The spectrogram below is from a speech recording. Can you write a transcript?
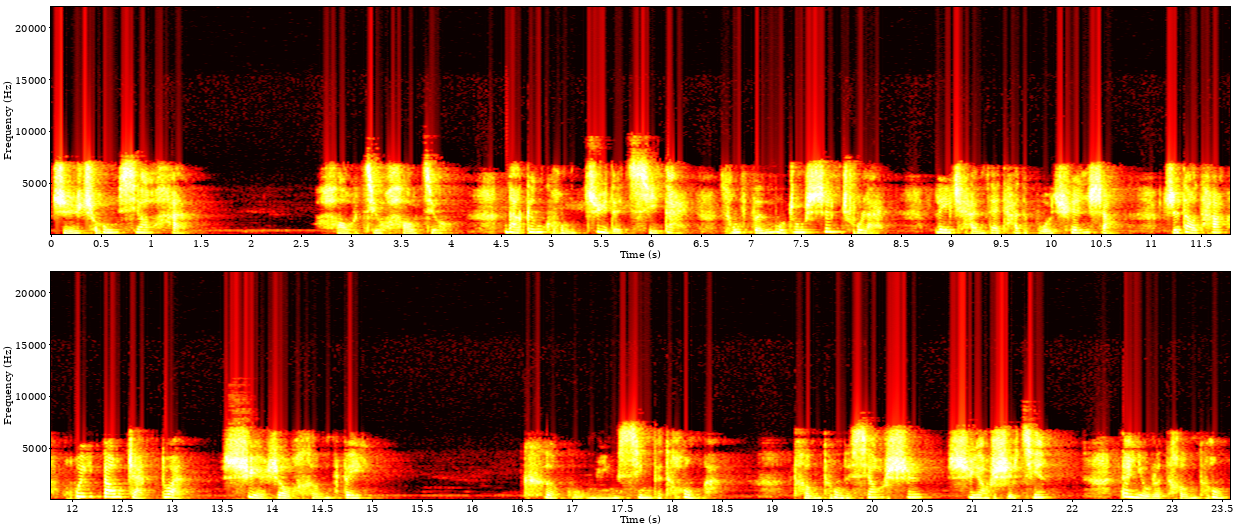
直冲霄汉。好久好久，那根恐惧的脐带从坟墓中伸出来，勒缠在他的脖圈上，直到他挥刀斩断，血肉横飞。刻骨铭心的痛啊！疼痛的消失。需要时间，但有了疼痛，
